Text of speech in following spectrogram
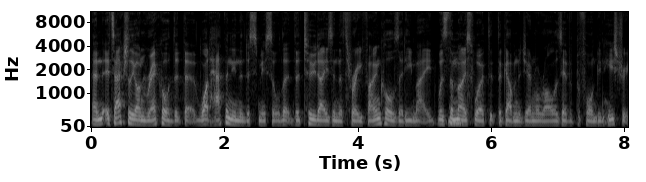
And it's actually on record that the, what happened in the dismissal, that the two days and the three phone calls that he made, was the Hmm. most work that the Governor General role has ever performed in history.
